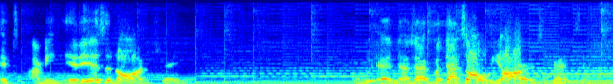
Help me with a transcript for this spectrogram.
it's i mean it is an odd thing and that but that's all we are is transit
